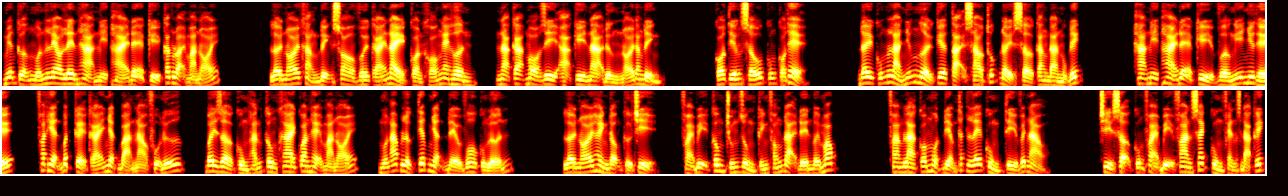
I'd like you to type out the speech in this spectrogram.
miễn cưỡng muốn leo lên hạ nghị hải đệ kỳ các loại mà nói. Lời nói khẳng định so với cái này còn khó nghe hơn, nạ cả mọi gì ạ kỳ nạ đừng nói đang đỉnh. Có tiếng xấu cũng có thể. Đây cũng là những người kia tại sao thúc đẩy sở căng đan mục đích. Hạ nghị hải đệ kỳ vừa nghĩ như thế phát hiện bất kể cái nhật bản nào phụ nữ, bây giờ cùng hắn công khai quan hệ mà nói, muốn áp lực tiếp nhận đều vô cùng lớn. Lời nói hành động cử chỉ, phải bị công chúng dùng kính phóng đại đến với móc. Phàm là có một điểm thất lễ cùng tì vết nào, chỉ sợ cũng phải bị fan sách cùng fans đà kích.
